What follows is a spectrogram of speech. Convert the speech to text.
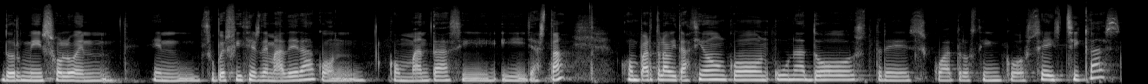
dormir solo en, superficies de madera con, mantas y, ya está. Comparto la habitación con una, dos, tres, cuatro, cinco, seis chicas.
